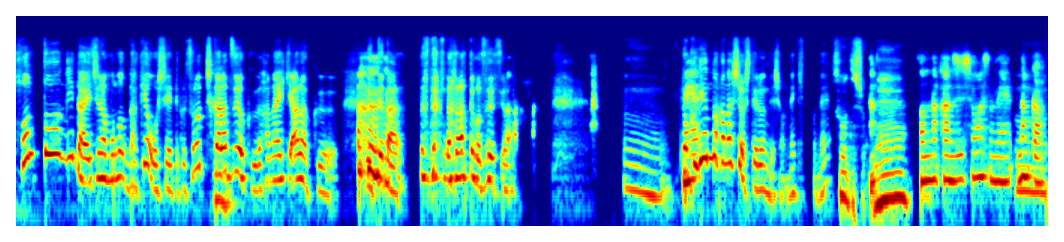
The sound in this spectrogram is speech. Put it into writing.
当に大事なものだけを教えてくる。それを力強く、鼻息荒く言ってた んだなってことですよね。うん。極限の話をしてるんでしょうね、きっとね。そうでしょうね。そんな感じしますね。なんうか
